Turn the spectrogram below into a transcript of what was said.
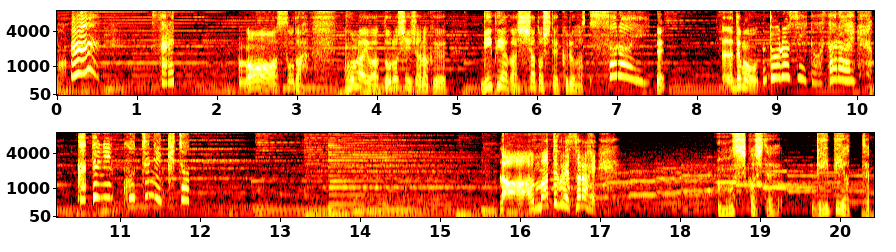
それ。ああそうだ本来はドロシーじゃなくリピアが使者として来るはず。サライ。え？でもドロシーとサライ。勝手にこっちに来ちゃあ待ってくれサライもしかしてリピアって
